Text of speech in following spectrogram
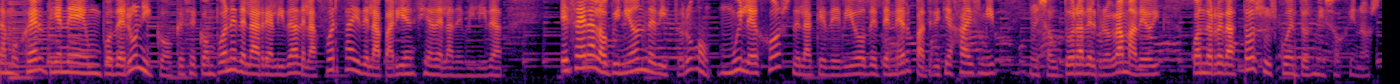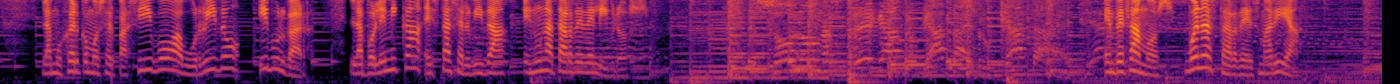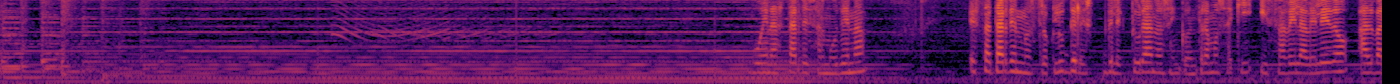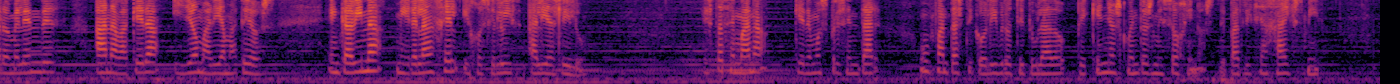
La mujer tiene un poder único que se compone de la realidad de la fuerza y de la apariencia de la debilidad. Esa era la opinión de Víctor Hugo, muy lejos de la que debió de tener Patricia Highsmith, nuestra autora del programa de hoy, cuando redactó sus cuentos misóginos. La mujer como ser pasivo, aburrido y vulgar. La polémica está servida en una tarde de libros. Empezamos. Buenas tardes, María. Esta tarde en nuestro club de, lectura nos encontramos aquí Isabela Veledo, Álvaro Meléndez, Ana Vaquera y yo, María Mateos. En cabina, Miguel Ángel y José Luis alias Lilu. Esta semana queremos presentar un fantástico libro titulado Pequeños cuentos misóginos de Patricia Highsmith.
